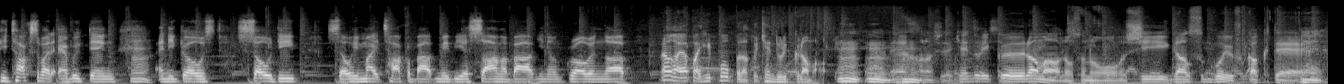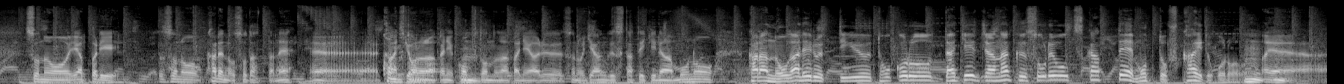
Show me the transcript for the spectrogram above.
he talks about everything and he goes so deep so he might talk about maybe a song about you know growing up なんかやっぱりヒップホップだとケンドリック・ラマー。っていう話でケンドリック・ラマーのその詩がすごい深くて、そのやっぱりその彼の育ったね、えー環境の中にコンプトンの中にあるそのギャングスタ的なものから逃れるっていうところだけじゃなくそれを使ってもっと深いところ、えー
